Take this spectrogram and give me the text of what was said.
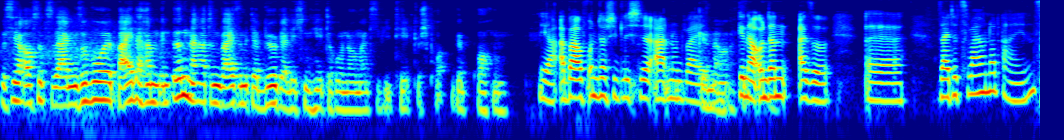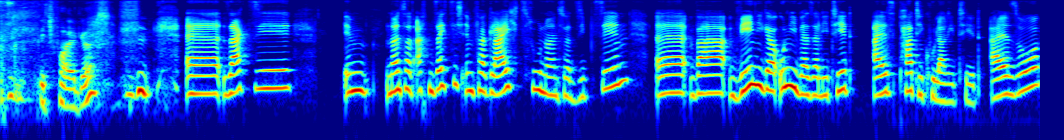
Das ist ja auch sozusagen, sowohl beide haben in irgendeiner Art und Weise mit der bürgerlichen Heteronormativität gespro- gebrochen. Ja, aber auf unterschiedliche Arten und Weisen. Genau. Genau, und dann, also, äh, Seite 201, Ich folge. äh, sagt sie, im 1968 im Vergleich zu 1917 äh, war weniger Universalität als Partikularität. Also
